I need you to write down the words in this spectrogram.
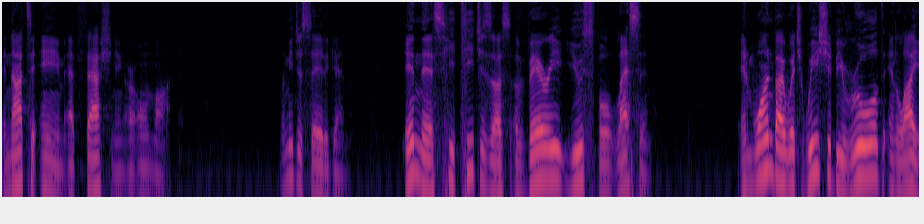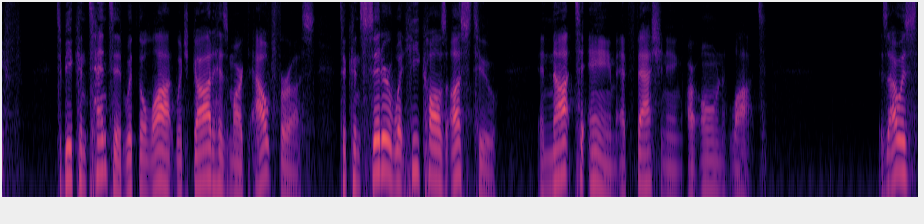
and not to aim at fashioning our own lot. Let me just say it again. In this, he teaches us a very useful lesson and one by which we should be ruled in life, to be contented with the lot which God has marked out for us, to consider what He calls us to, and not to aim at fashioning our own lot. As I was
